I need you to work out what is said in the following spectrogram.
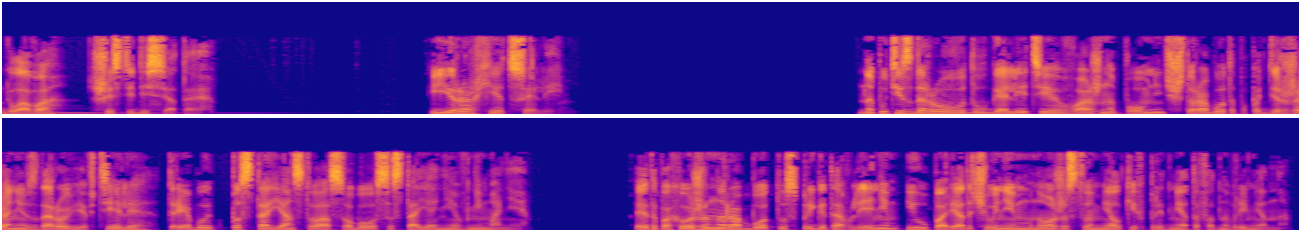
Глава 60. Иерархия целей. На пути здорового долголетия важно помнить, что работа по поддержанию здоровья в теле требует постоянства особого состояния внимания. Это похоже на работу с приготовлением и упорядочиванием множества мелких предметов одновременно.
